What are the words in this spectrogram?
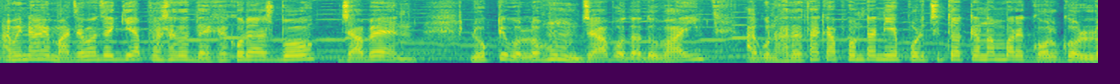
আমি না হয় মাঝে মাঝে গিয়ে আপনার সাথে দেখা করে আসব। যাবেন? লোকটি বলল, হুম, যাব দাদু ভাই আগুন হাতে থাকা ফোনটা নিয়ে পরিচিত একটা নম্বরে কল করল।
